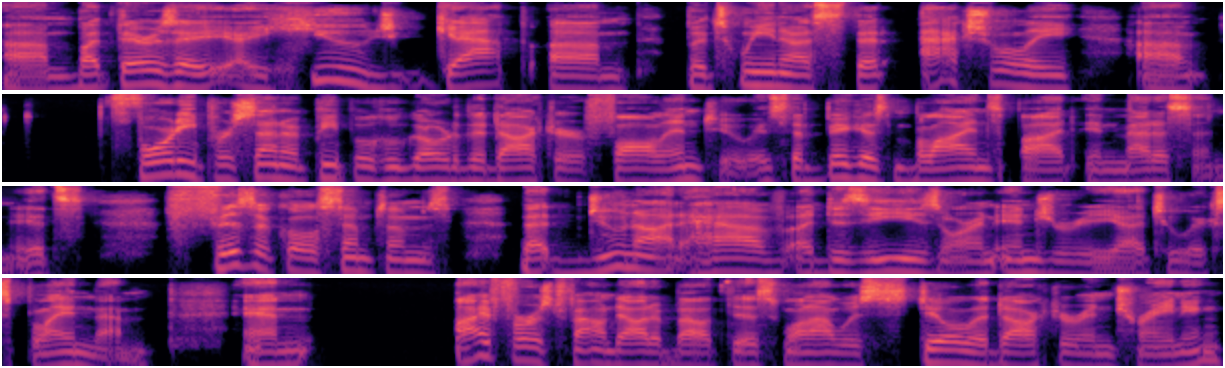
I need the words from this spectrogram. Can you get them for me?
Um, but there's a, a huge gap um, between us that actually um, 40% of people who go to the doctor fall into. It's the biggest blind spot in medicine. It's physical symptoms that do not have a disease or an injury uh, to explain them. And I first found out about this when I was still a doctor in training.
